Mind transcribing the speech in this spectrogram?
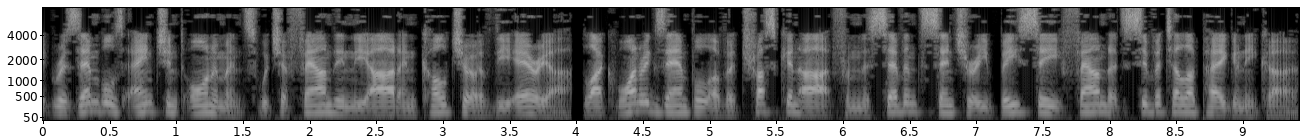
It resembles ancient ornaments which are found in the art and culture of the area, like one example of Etruscan art from the 7th century BC found at Civitella Paganico.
